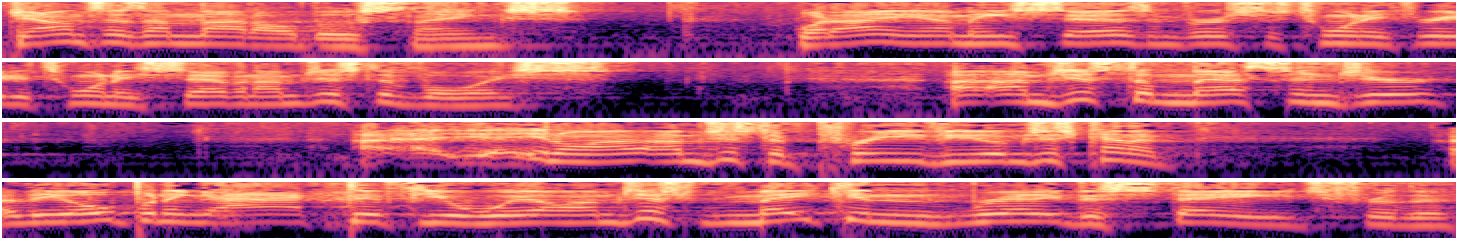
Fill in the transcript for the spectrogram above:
John says, I'm not all those things. What I am, he says in verses 23 to 27, I'm just a voice. I'm just a messenger. I, you know, I'm just a preview. I'm just kind of uh, the opening act, if you will. I'm just making ready the stage for the,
